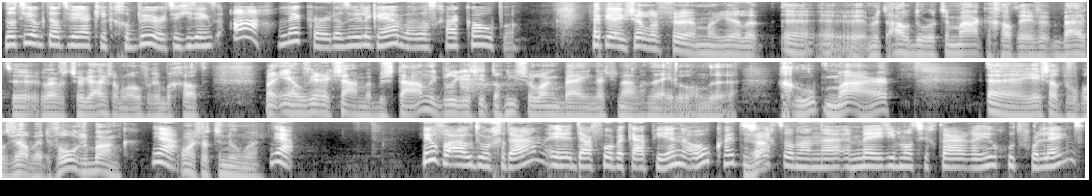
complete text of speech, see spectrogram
dat die ook daadwerkelijk gebeurt. Dat je denkt, ah, lekker, dat wil ik hebben, dat ga ik kopen. Heb jij zelf, uh, Marielle, uh, uh, met outdoor te maken gehad, even buiten waar we het zojuist allemaal over hebben gehad, maar in jouw werkzame bestaan? Ik bedoel, je zit nog niet zo lang bij Nationale Nederlanden groep, maar jij staat bijvoorbeeld wel bij de Volksbank, ja. om het te noemen. Ja, heel veel outdoor gedaan. Eh, daarvoor bij KPN ook. Het is echt wel een, eh, een medium wat zich daar eh, heel goed voor leent.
